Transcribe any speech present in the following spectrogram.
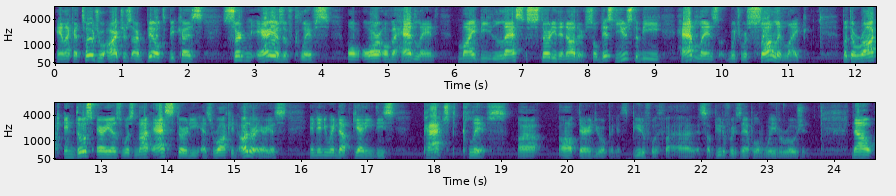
And like I told you, arches are built because certain areas of cliffs or, or of a headland might be less sturdy than others. So this used to be headlands which were solid like, but the rock in those areas was not as sturdy as rock in other areas, and then you end up getting these patched cliffs uh, out there in the open. It's beautiful. Uh, it's a beautiful example of wave erosion. Now,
